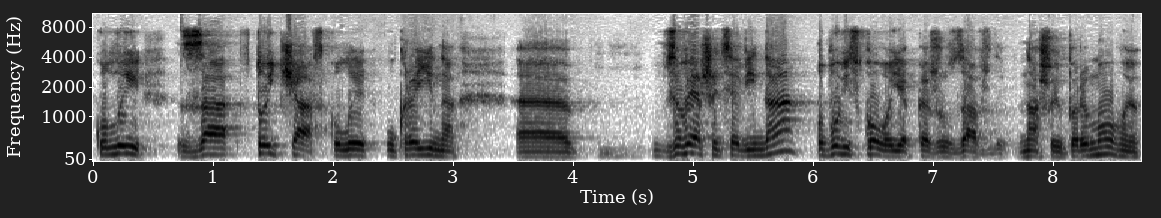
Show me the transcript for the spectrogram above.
коли за в той час, коли Україна е, завершиться війна, обов'язково, як кажу завжди, нашою перемогою,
